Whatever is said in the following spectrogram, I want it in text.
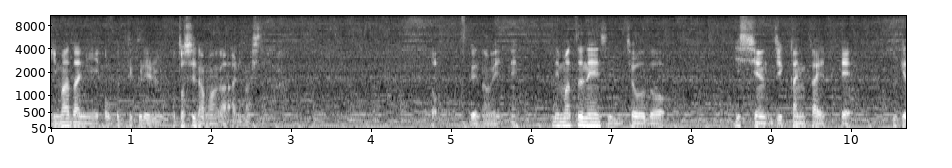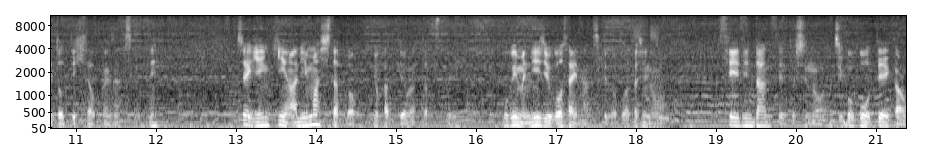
未だに送ってくれるお年玉がありました。と机の上にね。年末年始にちょうど一瞬実家に帰って受け取ってきたお金なんですけどね。じゃあ現金ありましたと。よかったよかったっつってね。僕今25歳なんですけど私の成人男性としての自己肯定感を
